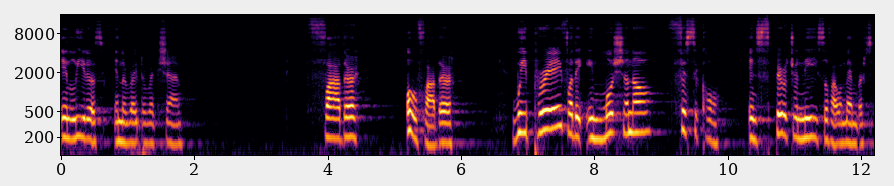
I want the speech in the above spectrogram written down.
and lead us in the right direction. Father, oh Father, we pray for the emotional, physical, and spiritual needs of our members.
